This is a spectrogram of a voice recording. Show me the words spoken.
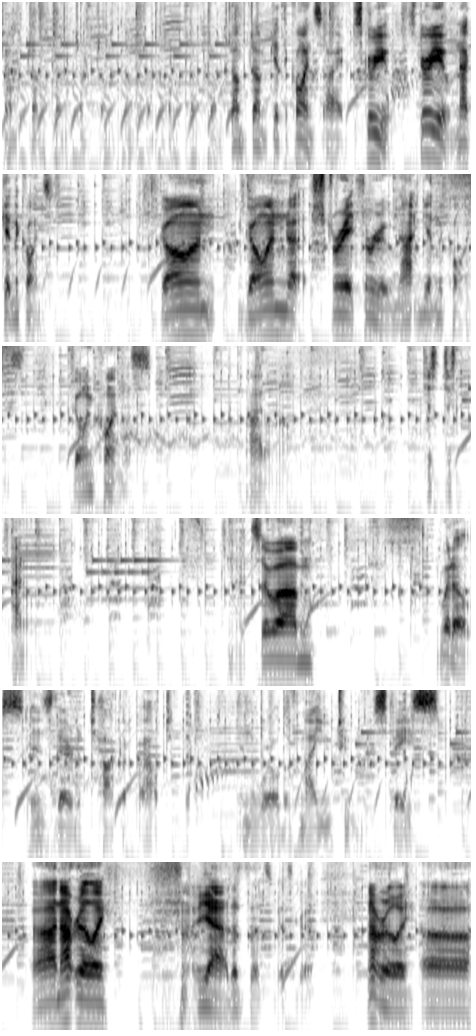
Jump, jump, jump, jump, jump, jump, jump, jump, jump, jump, jump, jump. Get the coins. All right, screw you. Screw you. Not getting the coins. Going, going straight through. Not getting the coins. Going coinless. I don't know. Just, just, I don't. Right, so, um, what else is there to talk about in the world of my YouTube space? Uh, not really. yeah, that's that's that's good. Not really. Uh,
